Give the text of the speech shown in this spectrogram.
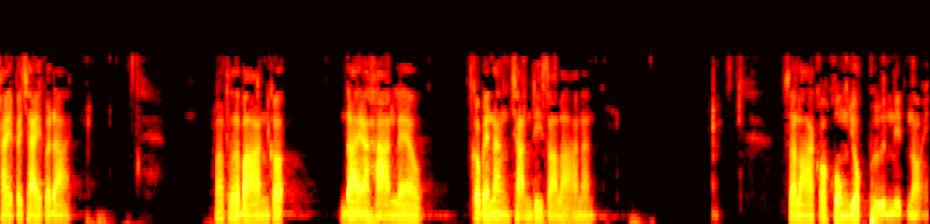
ใครไปใช้ก็ได้รัฐบาลก็ได้อาหารแล้ว ก็ไปนั่งฉันที่ศาลานั้น ศาลาก็คงยกพื้นนิดหน่อย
